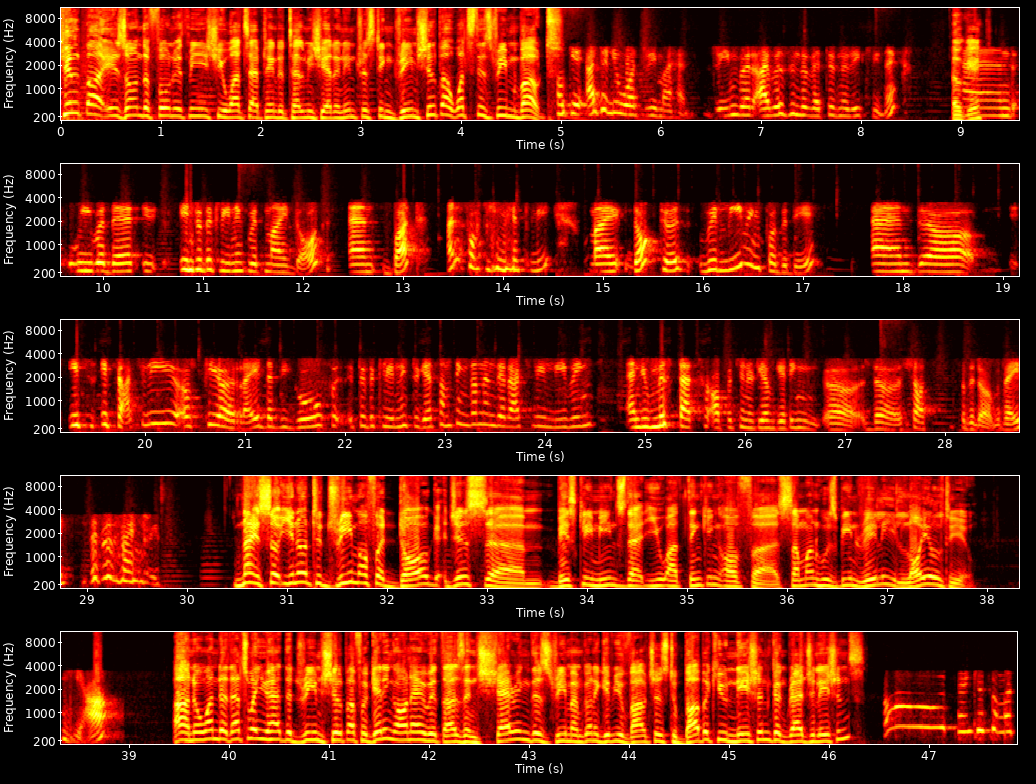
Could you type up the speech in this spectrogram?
Shilpa is on the phone with me. She WhatsApped in to tell me she had an interesting dream. Shilpa, what's this dream about? Okay, I'll tell you what dream I had. Dream where I was in the veterinary clinic. Okay. And we were there into the clinic with my dog. And but unfortunately, my doctors were leaving for the day, and uh, it's it's actually a fear, right? That we go for, to the clinic to get something done, and they're actually leaving, and you miss that opportunity of getting uh, the shots for the dog, right? This was my dream. Nice. So, you know, to dream of a dog just um, basically means that you are thinking of uh, someone who's been really loyal to you. Yeah. Ah, no wonder. That's why you had the dream, Shilpa, for getting on air with us and sharing this dream. I'm going to give you vouchers to Barbecue Nation. Congratulations. Oh, thank you so much.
